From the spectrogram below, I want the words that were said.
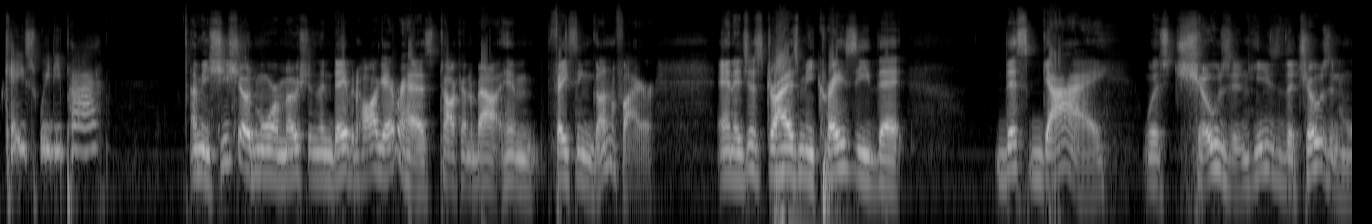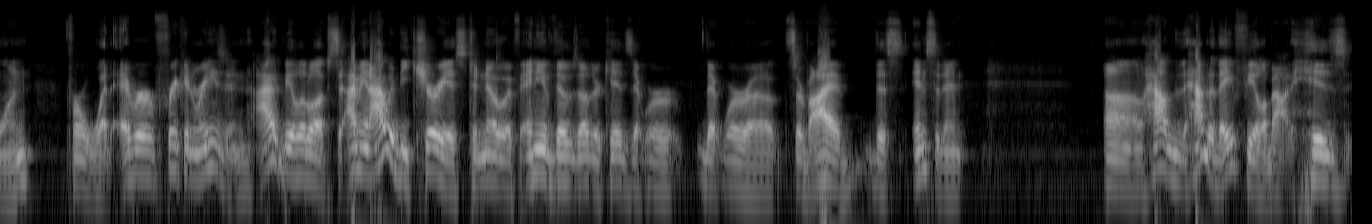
okay sweetie pie. I mean, she showed more emotion than David Hogg ever has talking about him facing gunfire. And it just drives me crazy that this guy was chosen. He's the chosen one for whatever freaking reason. I would be a little upset. I mean, I would be curious to know if any of those other kids that were that were uh, survived this incident uh, how how do they feel about his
